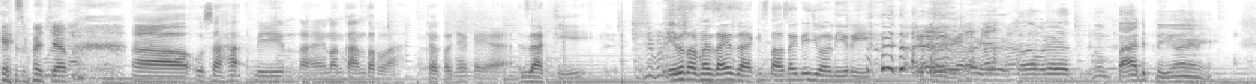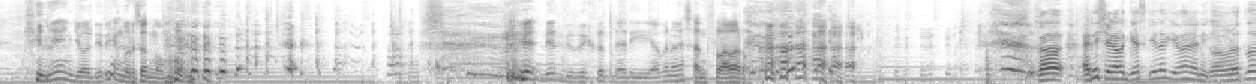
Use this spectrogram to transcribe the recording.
kayak semacam eh, usaha di non kantor lah contohnya kayak Zaki itu teman saya Zaki setahu saya dia jual diri gitu Kalau menurut Pak Adit nih gimana nih? Kayaknya yang jual diri yang barusan ngomong. dia, dia direkrut dari apa namanya sunflower. Kalau additional guest kita gimana nih? Kalau menurut lu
